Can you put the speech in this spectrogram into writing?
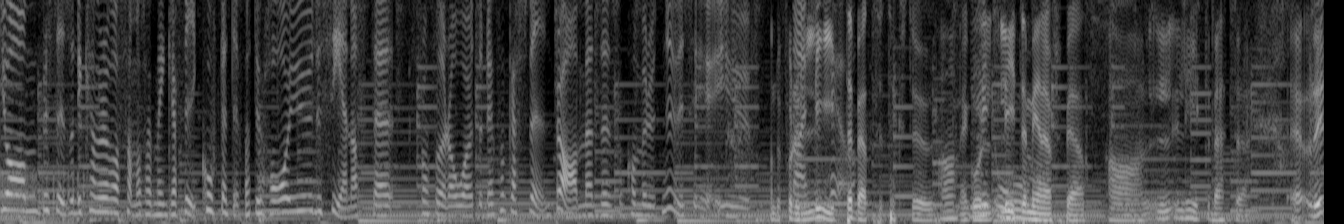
Ja, men precis. Och det kan väl vara samma sak med grafikkorten, typ att du har ju det senaste från förra året och den funkar svinbra, men den som kommer ut nu är är ju... Ja, Då får du lite se. bättre textur. Ja, Det går li- lite oh. mer FPS. Ja, lite bättre. Eh, och Det,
